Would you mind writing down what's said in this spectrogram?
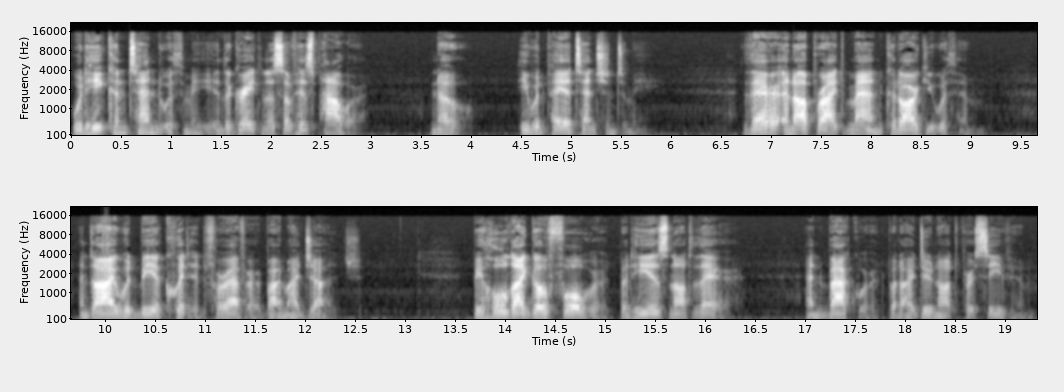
Would he contend with me in the greatness of his power? No, he would pay attention to me. There an upright man could argue with him, and I would be acquitted forever by my judge. Behold, I go forward, but he is not there, and backward, but I do not perceive him.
